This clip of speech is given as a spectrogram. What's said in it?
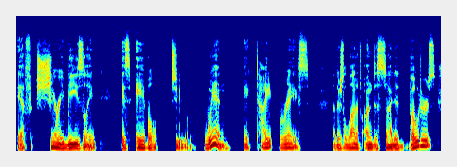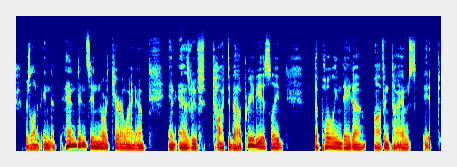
if Cheri Beasley is able to win a tight race there's a lot of undecided voters. There's a lot of independents in North Carolina. And as we've talked about previously, the polling data oftentimes it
